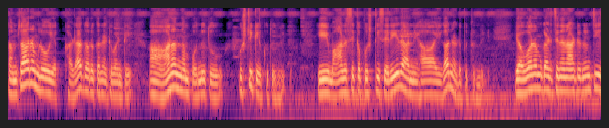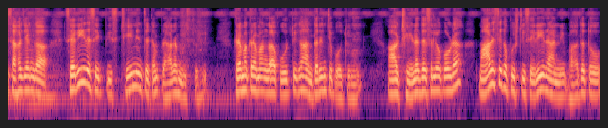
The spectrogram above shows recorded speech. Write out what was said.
సంసారంలో ఎక్కడా దొరకనటువంటి ఆ ఆనందం పొందుతూ పుష్టికెక్కుతుంది. ఈ మానసిక పుష్టి శరీరాన్ని హాయిగా నడుపుతుంది. యవ్వనం గడిచిన నాటి నుంచి సహజంగా శరీర శక్తి క్షీణించటం ప్రారంభిస్తుంది. క్రమక్రమంగా పూర్తిగా అంతరించిపోతుంది. ఆ క్షీణ దశలో కూడా మానసిక పుష్టి శరీరాన్ని బాధతో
